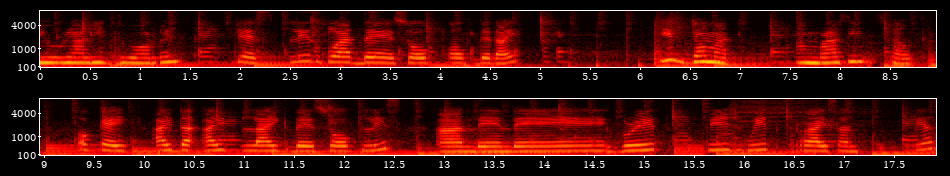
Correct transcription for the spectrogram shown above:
you really do order? Yes, please what the soup of the day? This tomato and Brazil soup. Okay, I I like the soup please and then the grilled fish with rice and peas.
